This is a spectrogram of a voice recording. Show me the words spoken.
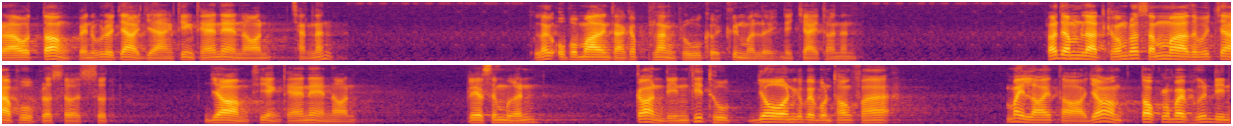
เราต้องเป็นพระพุทธเจ้าอย่างเที่ยงแท้แน่นอนฉันนั้น แล้วอุปมาต่างๆก็พลั่งพลูเกิดขึ้นมาเลยในใจตอนนั้น พระดำรัสของพระสัมมาสัมพุทธเจ้าผู้ประเสริฐสุด ย่อมเที่ยงแท้แน่นอน เปรียบเสมือน ก้อนดินที่ถูกโยนขึ้นไปบนท้องฟ้า ไม่ลอยต่อย่อมตกลงไปพื้นดิน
